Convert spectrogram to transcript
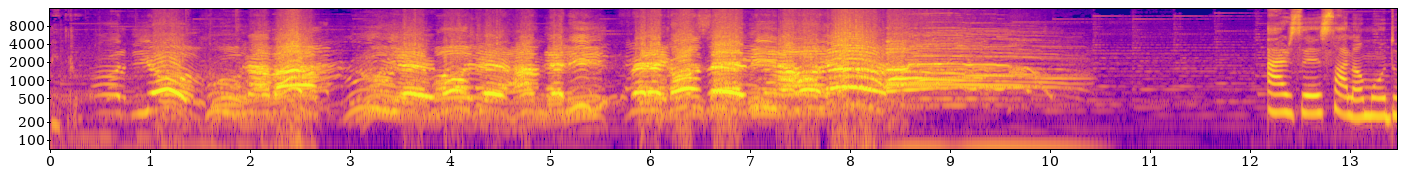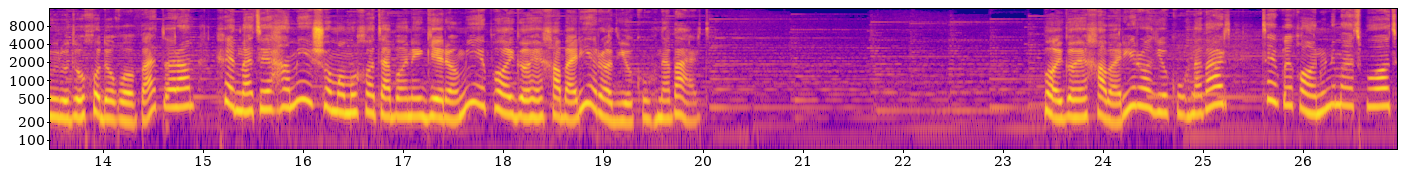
بدرود رادیو کوهنورد روی موج همدلی فرکانس بی عرض سلام و درود و خود و قوت دارم خدمت همه شما مخاطبان گرامی پایگاه خبری رادیو کوهنورد. پایگاه خبری رادیو کوهنورد طبق قانون مطبوعات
